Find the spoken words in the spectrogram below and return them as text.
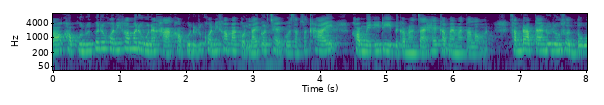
ก็ขอบคุณเพื่อนๆทุกคนที่เข้ามาดูนะคะ ขอบคุณทุกคนที่เข้ามากดไลค์กดแชร์กด subscribe คอมเมนต์ดีๆเป็นกำลังใจให้กับแมนมาตลอดสำหรับการดูดวงส่วนตัว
